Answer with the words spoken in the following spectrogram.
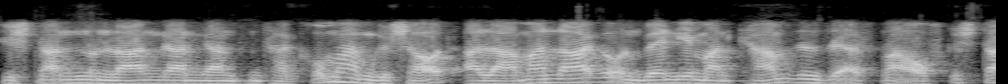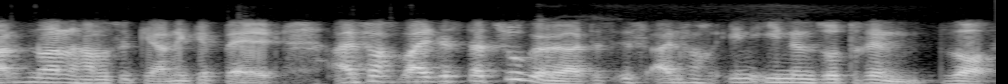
Die standen und lagen da den ganzen Tag rum, haben geschaut, Alarmanlage und wenn jemand kam, sind sie erstmal aufgestanden und dann haben sie gerne gebellt. Einfach weil das dazugehört. Das ist einfach in ihnen so drin. So.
